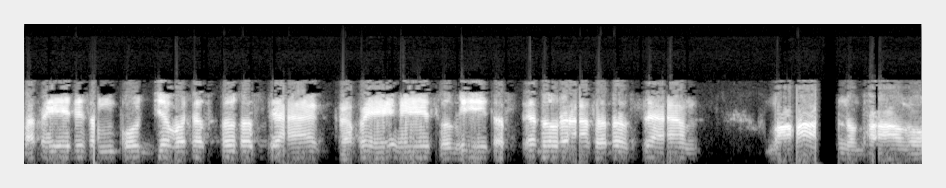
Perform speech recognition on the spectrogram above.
ததேதி சம்பூஜ்ய வசஸ்து கபே சுபீதஸ்ய துராசதஸ்ய மகானுபாவோ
